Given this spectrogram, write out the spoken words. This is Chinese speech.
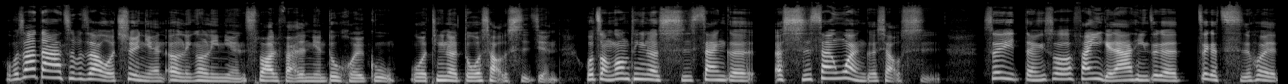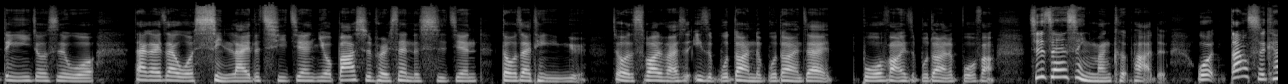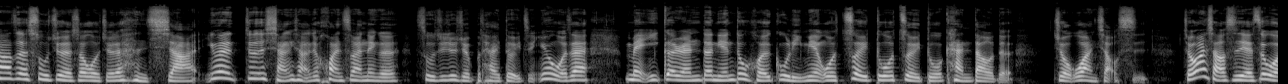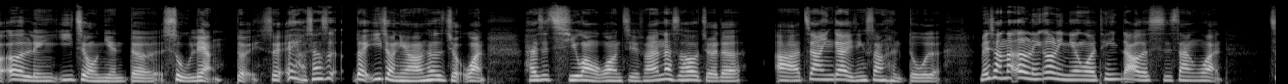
我不知道大家知不知道，我去年二零二零年 Spotify 的年度回顾，我听了多少的时间？我总共听了十三个呃十三万个小时，所以等于说翻译给大家听，这个这个词汇的定义就是我。大概在我醒来的期间，有八十 percent 的时间都在听音乐，就我的 Spotify 是一直不断的、不断的在播放，一直不断的播放。其实这件事情蛮可怕的。我当时看到这个数据的时候，我觉得很瞎，因为就是想一想就换算那个数据，就觉得不太对劲。因为我在每一个人的年度回顾里面，我最多最多看到的九万小时。九万小时也是我二零一九年的数量，对，所以诶，好像是对一九年好像是九万还是七万，我忘记，反正那时候觉得啊，这样应该已经算很多了。没想到二零二零年我听到了十三万，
